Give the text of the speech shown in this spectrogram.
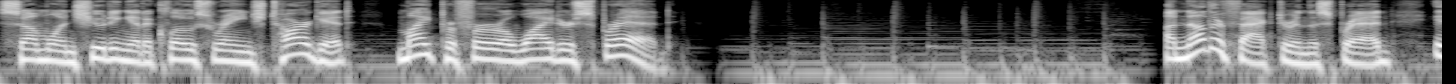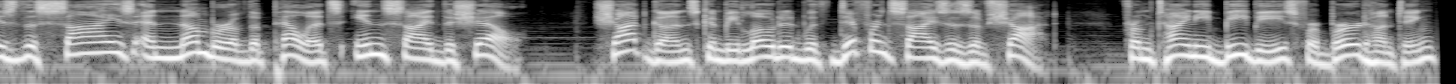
Someone shooting at a close-range target might prefer a wider spread. Another factor in the spread is the size and number of the pellets inside the shell. Shotguns can be loaded with different sizes of shot, from tiny BBs for bird hunting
